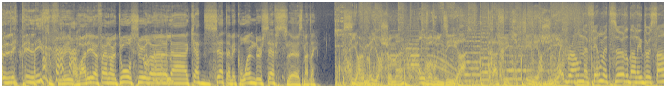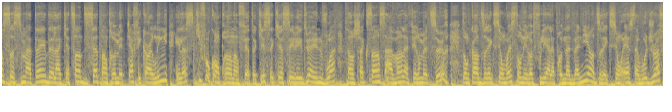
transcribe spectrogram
te l'ai télé-soufflé. On va aller euh, faire un tour sur euh, la 417 avec Wondercef euh, ce matin. S'il y a un meilleur chemin, on va vous le dire. Trafic Énergie. Ouais, Brown, fermeture dans les deux sens ce matin de la 417 entre Metcalf et Carling. Et là, ce qu'il faut comprendre, en fait, OK, c'est que c'est réduit à une voie dans chaque sens avant la fermeture. Donc, en direction ouest, on est refoulé à la promenade Vanier, en direction est à Woodruff.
